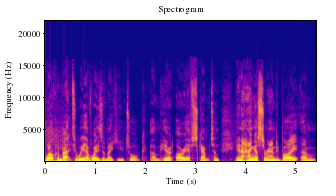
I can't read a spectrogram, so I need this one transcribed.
Welcome back to We Have Ways of Making You Talk um, here at RAF Scampton in a hangar surrounded by um,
